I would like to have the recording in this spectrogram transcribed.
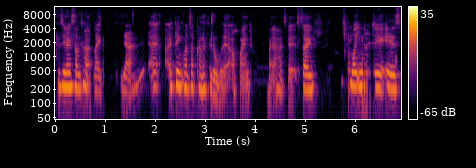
Because, you know, sometimes like, yeah, I, I think once I've kind of fiddled with it, I'll find, find out how to do it. So what you want to do is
